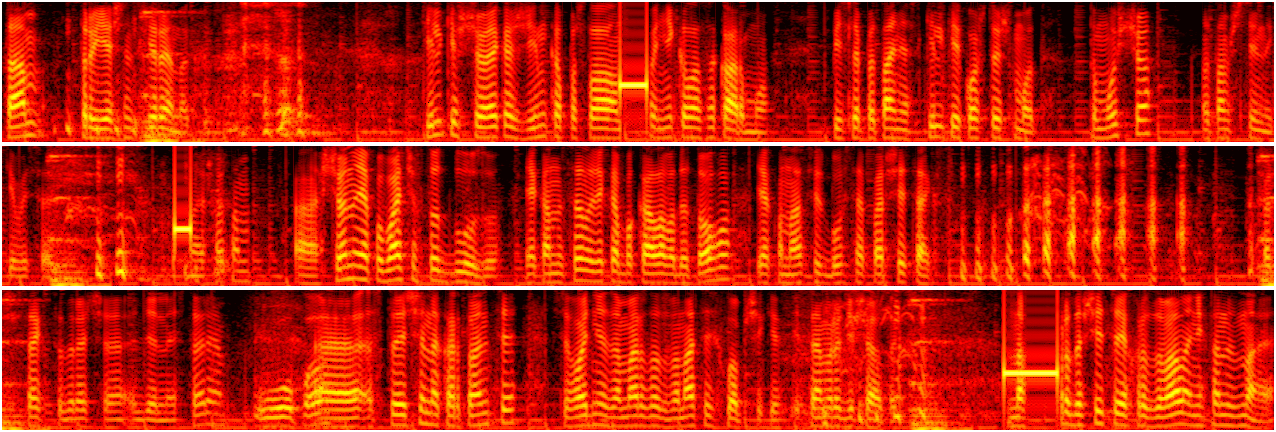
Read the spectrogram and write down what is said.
Там Троєщинський ринок. Тільки що якась жінка послала нахуй Ніколаса Карму після питання, скільки коштує шмот. Тому що ну там ж цінники висять. Що там. А, щойно я побачив тут блузу, яка носила Віка Бакалова до того, як у нас відбувся перший секс. Перший секс це, до речі, віддільна історія. Опа. Е, стоячи на картонці, сьогодні замерзло 12 хлопчиків і семеро дівчаток. На продавщиця їх розвивала, ніхто не знає.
